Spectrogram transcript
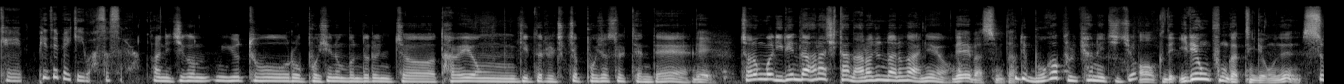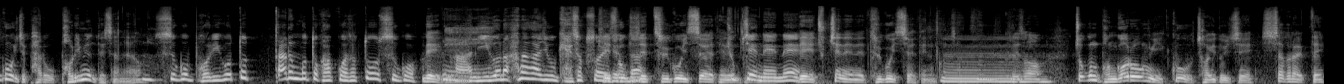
이렇게 피드백이 왔었어요. 아니 지금 유튜브로 보시는 분들은 저 다회용기들을 직접 보셨을 텐데 네. 저런 걸 1인당 하나씩 다 나눠준다는 거 아니에요? 네, 맞습니다. 근데 뭐가 불편해지죠? 어, 근데 일회용품 같은 경우는 쓰고 이제 바로 버리면 되잖아요. 쓰고 버리고 또 다른 것도 갖고 와서 또 쓰고. 네. 아니 이거는 하나 가지고 계속 써야 계속 된다. 이제 들고 있어야 되는 축제 부분이- 내내? 네, 축제 내내 들고 있어야 되는 거죠. 음. 그래서 조금 번거로움이 있고 저희도 이제 시작을 할때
